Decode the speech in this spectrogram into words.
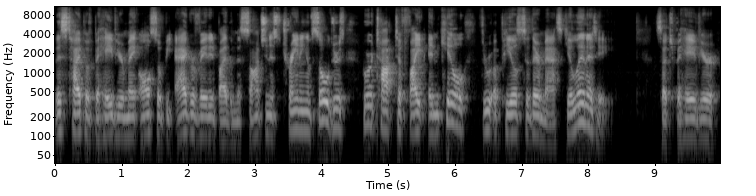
This type of behavior may also be aggravated by the misogynist training of soldiers who are taught to fight and kill through appeals to their masculinity. Such behavior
